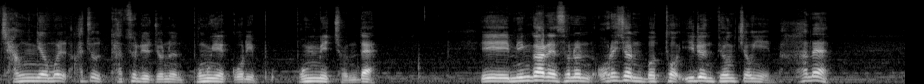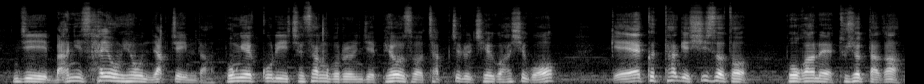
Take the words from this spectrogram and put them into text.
장염을 아주 다스려주는 봉해꼬리 복미초인데 이 민간에서는 오래전부터 이런 병증이 많아 이제 많이 사용해온 약재입니다. 봉해꼬리 제상부를 이제 베어서 잡지를 제거하시고 깨끗하게 씻어서 보관해 두셨다가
